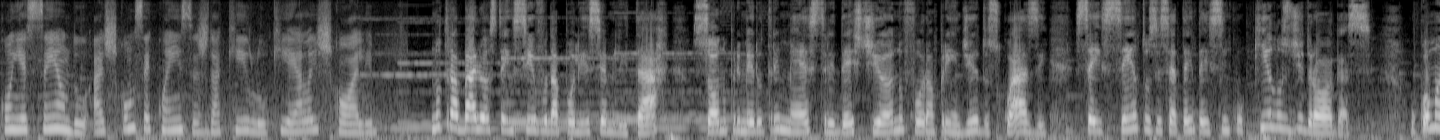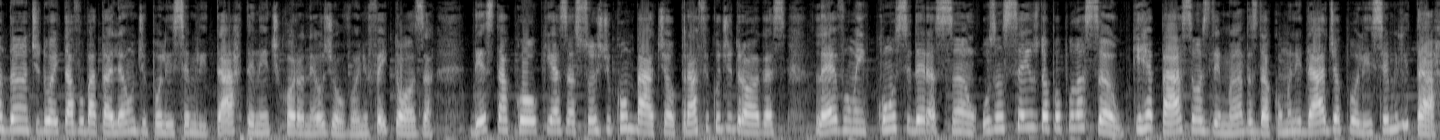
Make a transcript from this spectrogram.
conhecendo as consequências daquilo que ela escolhe. No trabalho ostensivo da Polícia Militar, só no primeiro trimestre deste ano foram apreendidos quase 675 quilos de drogas. O comandante do 8 Batalhão de Polícia Militar, Tenente Coronel Giovanni Feitosa, destacou que as ações de combate ao tráfico de drogas levam em consideração os anseios da população, que repassam as demandas da comunidade à Polícia Militar,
